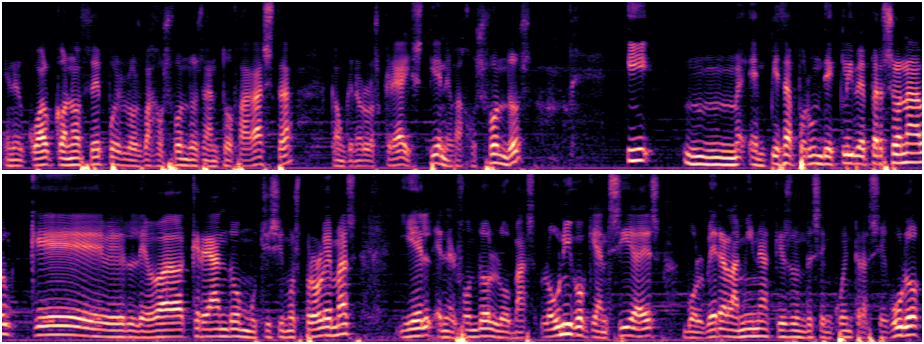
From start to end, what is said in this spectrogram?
en el cual conoce pues los bajos fondos de Antofagasta, que aunque no los creáis, tiene bajos fondos, y Mm, empieza por un declive personal que le va creando muchísimos problemas y él en el fondo lo más lo único que ansía es volver a la mina que es donde se encuentra seguro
